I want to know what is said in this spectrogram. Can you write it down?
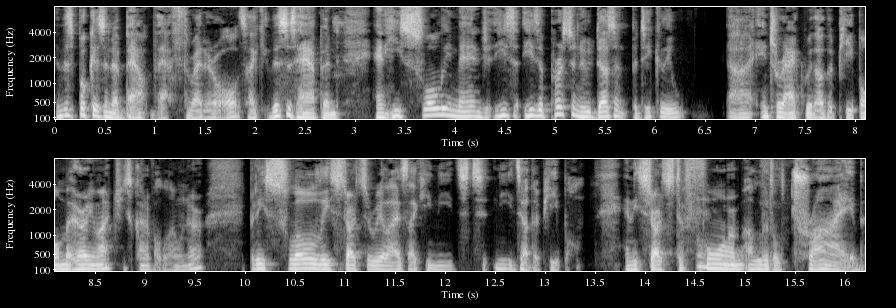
And this book isn't about that threat at all. It's like this has happened, and he slowly manages. He's he's a person who doesn't particularly uh, interact with other people very much. He's kind of a loner, but he slowly starts to realize like he needs to, needs other people, and he starts to form a little tribe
